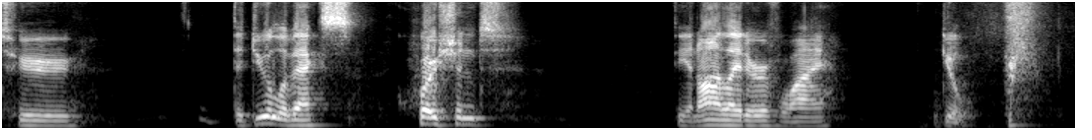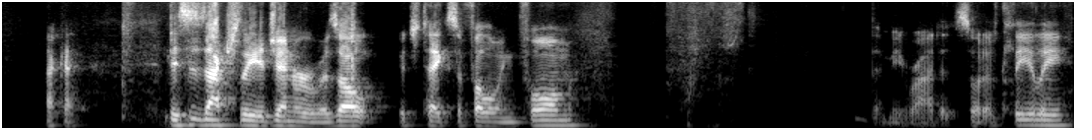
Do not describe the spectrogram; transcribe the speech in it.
to the dual of x quotient, the annihilator of y dual. okay, this is actually a general result which takes the following form. Let me write it sort of clearly.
